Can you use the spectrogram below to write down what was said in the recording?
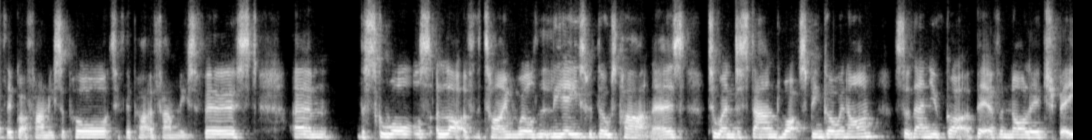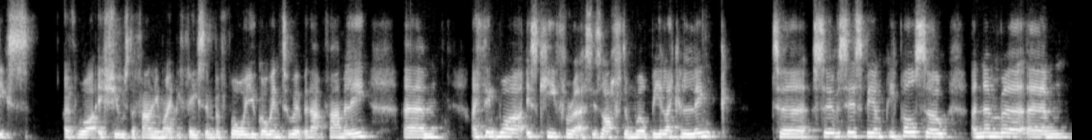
if they've got family support, if they're part of Families First, um, the schools a lot of the time will liaise with those partners to understand what's been going on. So then you've got a bit of a knowledge base of what issues the family might be facing before you go into it with that family. Um, I think what is key for us is often will be like a link to services for young people. So a number um,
